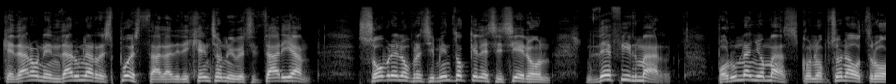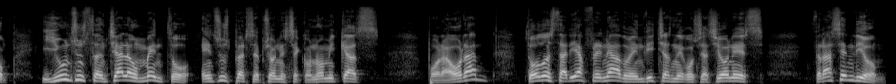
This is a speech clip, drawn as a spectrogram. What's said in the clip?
quedaron en dar una respuesta a la dirigencia universitaria sobre el ofrecimiento que les hicieron de firmar por un año más con opción a otro y un sustancial aumento en sus percepciones económicas. Por ahora, todo estaría frenado en dichas negociaciones. Trascendió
